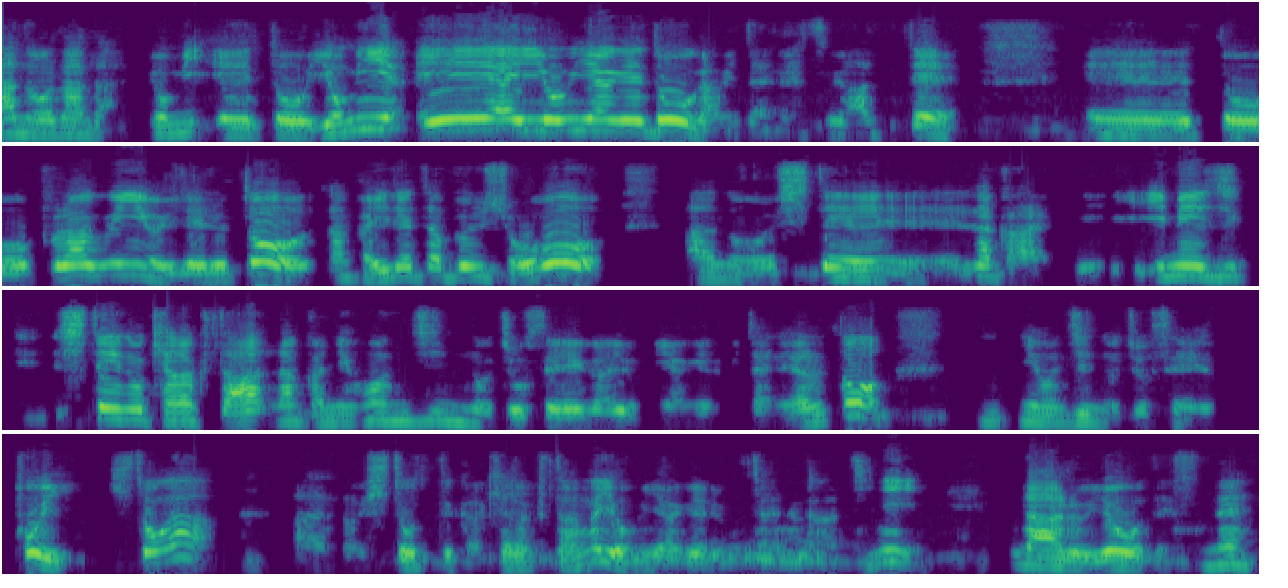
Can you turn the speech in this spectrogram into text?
ああの、なんだ、読み、えっ、と、読み、AI 読み上げ動画みたいなやつがあって、えっ、と、プラグインを入れると、なんか入れた文章を、あの、指定、なんか、イメージ、指定のキャラクター、なんか日本人の女性が読み上げるみたいなやると、日本人の女性っぽい人が、あの、人っていうかキャラクターが読み上げるみたいな感じになるようですね。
